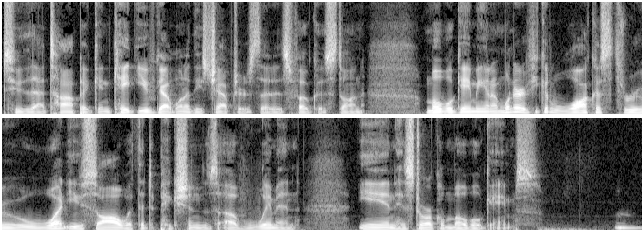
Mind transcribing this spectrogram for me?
to that topic. And Kate, you've got one of these chapters that is focused on mobile gaming. And I wonder if you could walk us through what you saw with the depictions of women in historical mobile games. Mm.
